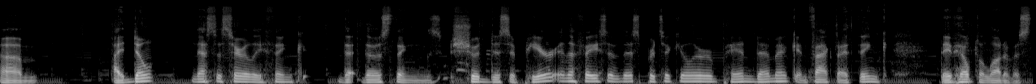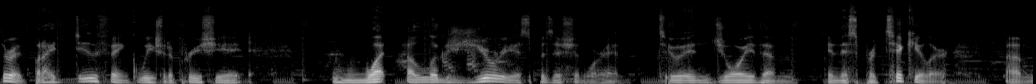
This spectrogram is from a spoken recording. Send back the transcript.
Um, I don't necessarily think that those things should disappear in the face of this particular pandemic. In fact, I think they've helped a lot of us through it. But I do think we should appreciate what a luxurious position we're in to enjoy them in this particular um,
